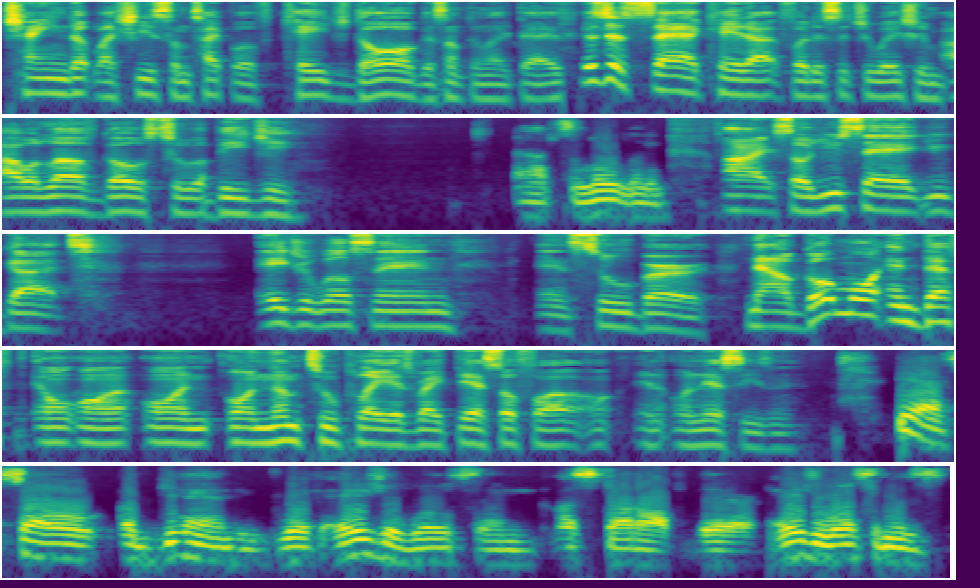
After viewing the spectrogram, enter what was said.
chained up like she's some type of caged dog or something like that. It's just sad, K. Dot, for this situation. Our love goes to a BG. Absolutely. All right. So you said you got A'ja Wilson, and Sue Bird. Now, go more in depth on on on, them two players right there so far on, on their season. Yeah. So again, with A'ja Wilson, let's start off there. A'ja Wilson is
